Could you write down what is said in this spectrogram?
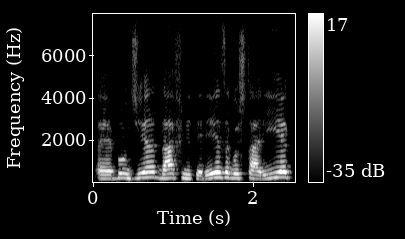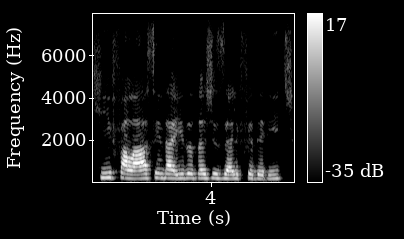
é, bom dia, Daphne e Tereza. Gostaria que falassem da ida da Gisele Federici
